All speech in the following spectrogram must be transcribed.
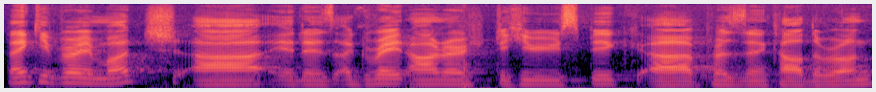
thank you very much. Uh, it is a great honor to hear you speak, uh, President Calderon.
